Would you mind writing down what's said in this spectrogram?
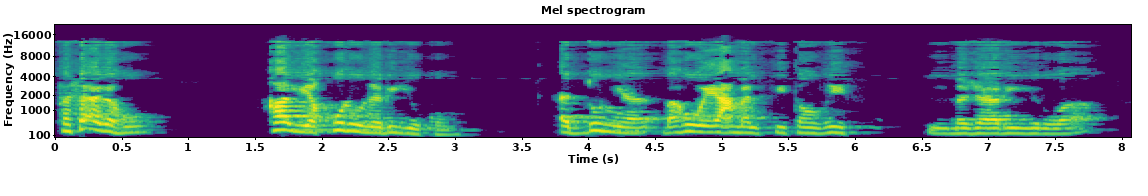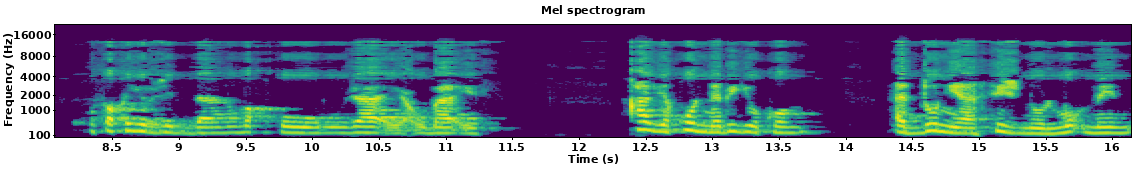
فسأله قال يقول نبيكم الدنيا ما هو يعمل في تنظيف المجارير وفقير جدا ومقهور وجائع وبائس. قال يقول نبيكم الدنيا سجن المؤمن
